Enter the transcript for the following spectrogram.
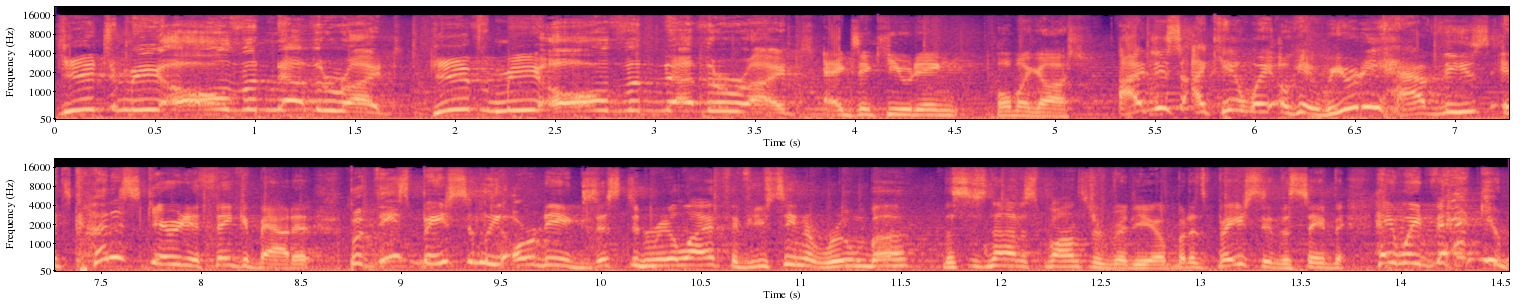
Get me all the netherite. Give me all the netherite. Executing. Oh my gosh. I just, I can't wait. Okay, we already have these. It's kind of scary to think about it, but these basically already exist in real life. Have you seen a Roomba? This is not a sponsored video, but it's basically the same thing. Hey, wait, vacuum.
